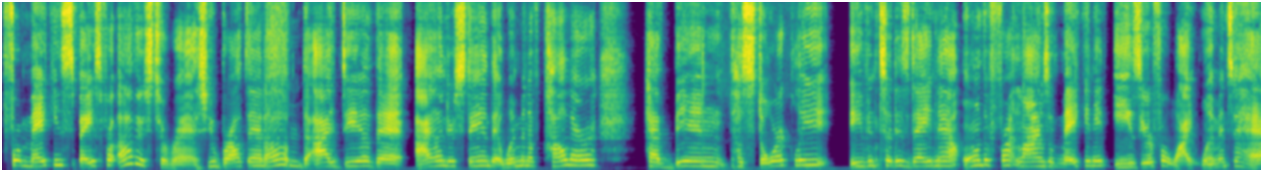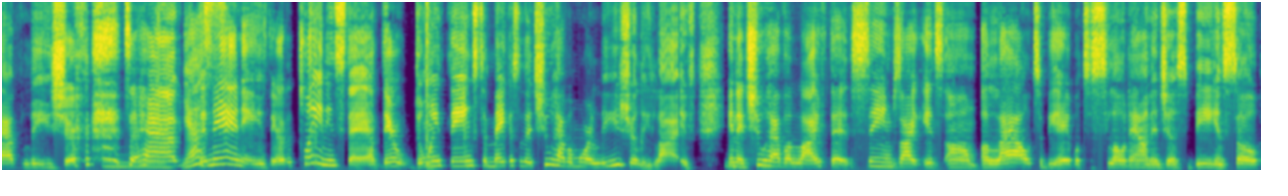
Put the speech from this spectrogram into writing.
for making space for others to rest. You brought that mm-hmm. up. The idea that I understand that women of color have been historically even to this day now on the front lines of making it easier for white women to have leisure, mm, to have yes. the nannies, they're the cleaning staff, they're doing things to make it so that you have a more leisurely life and that you mm-hmm. have a life that seems like it's um, allowed to be able to slow down and just be. And so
